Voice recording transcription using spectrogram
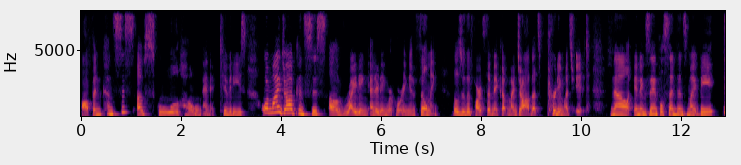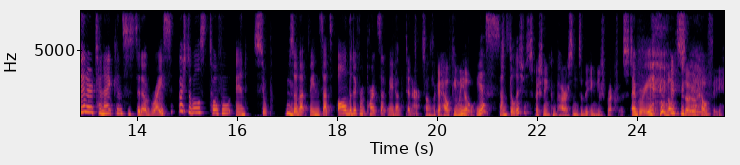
often consists of school, home, and activities, or my job consists of writing, editing, recording, and filming. Those are the parts that make up my job. That's pretty much it. Now, an example sentence might be, dinner tonight consisted of rice, vegetables, tofu, and soup. So that means that's all the different parts that made up dinner. Sounds like a healthy meal, Yes, sounds delicious. especially in comparison to the English breakfast. Agree. Not so healthy.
